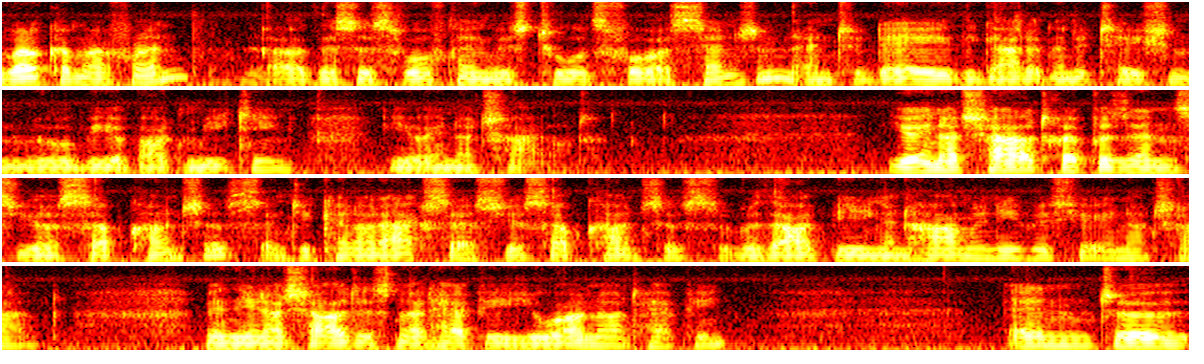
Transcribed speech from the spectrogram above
Welcome, my friend. Uh, this is Wolfgang with Tools for Ascension, and today the guided meditation will be about meeting your inner child. Your inner child represents your subconscious, and you cannot access your subconscious without being in harmony with your inner child. When the inner child is not happy, you are not happy. And uh,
